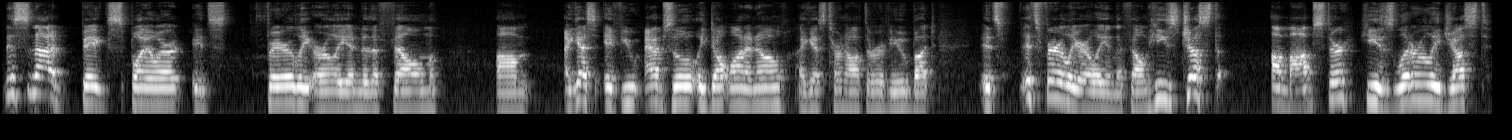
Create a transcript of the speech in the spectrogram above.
this is not a big spoiler. It's fairly early into the film. Um, I guess if you absolutely don't want to know, I guess turn off the review, but it's it's fairly early in the film. He's just a mobster. He is literally just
